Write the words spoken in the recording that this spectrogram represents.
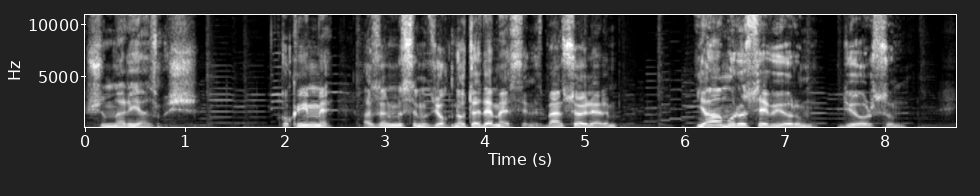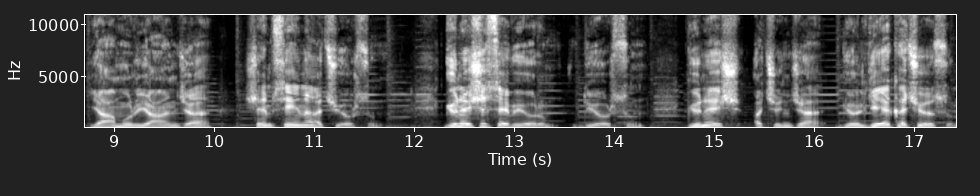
şunları yazmış. Okuyayım mı? Hazır mısınız? Yok not edemezsiniz. Ben söylerim. Yağmuru seviyorum diyorsun. Yağmur yağınca şemsiyeni açıyorsun. Güneşi seviyorum diyorsun. Güneş açınca gölgeye kaçıyorsun.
